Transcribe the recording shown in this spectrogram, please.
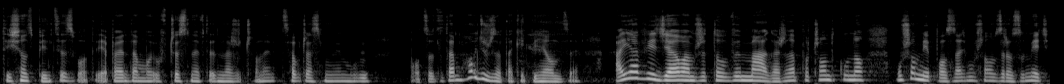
1500 zł. Ja pamiętam mój ówczesny wtedy narzeczony cały czas mi mówił, po co ty tam chodzisz za takie pieniądze? A ja wiedziałam, że to wymaga, że na początku no, muszą mnie poznać, muszą zrozumieć,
